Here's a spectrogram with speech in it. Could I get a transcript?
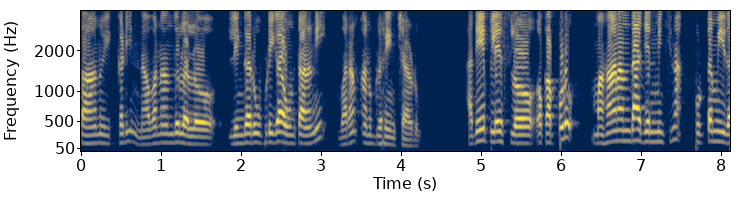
తాను ఇక్కడి నవనందులలో లింగరూపుడిగా ఉంటానని వరం అనుగ్రహించాడు. అదే ప్లేస్లో ఒకప్పుడు మహానంద జన్మించిన పుట్ట మీద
